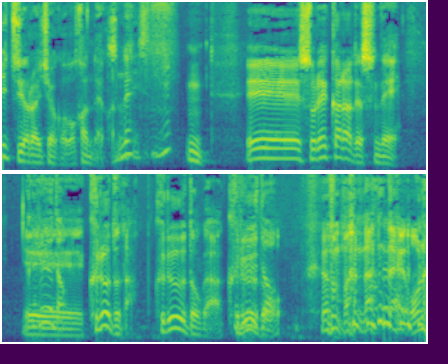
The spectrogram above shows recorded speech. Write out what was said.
いつやられちゃうか分かんないからね。そうですね。うん。えー、それからですね、えー、クルードだ。クルードが、クルード。まあなんだよ、同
